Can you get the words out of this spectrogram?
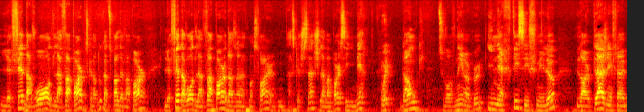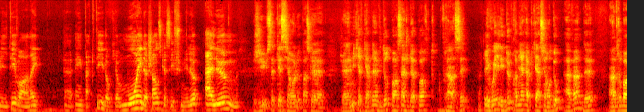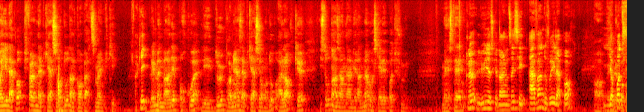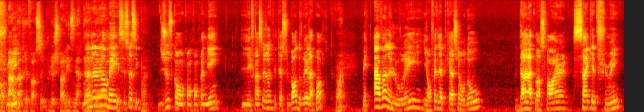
le fait d'avoir de la vapeur, parce que tantôt quand tu parles de vapeur, le fait d'avoir de la vapeur dans une atmosphère, à ce que je sache, la vapeur c'est inerte. Oui. Donc, tu vas venir un peu inerter ces fumées-là. Leur plage d'inflammabilité va en être euh, impactée. Donc, il y a moins de chances que ces fumées-là allument. J'ai eu cette question-là parce que j'ai un ami qui regardait une vidéo de passage de porte français. OK? Et il voyait les deux premières applications d'eau avant de entrebâiller la porte puis faire une application d'eau dans le compartiment impliqué. Là, il me demandait pourquoi les deux premières applications d'eau alors qu'il se trouve dans un environnement où il n'y avait pas de fumée. Mais c'était. Donc là, lui, là, ce que tu me dire, c'est avant d'ouvrir la porte. Ah, Il ben, y a pas de fumée. parle d'entrée forcée. Je voulais juste parler d'inertable. Non, non, euh, non, mais c'est ça, c'est Ouais. juste qu'on comprenne bien. Les Français, eux autres, étaient sur le bord d'ouvrir la porte. Ouais. Mais avant de l'ouvrir, ils ont fait de l'application d'eau dans l'atmosphère sans qu'il y ait de fumée.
